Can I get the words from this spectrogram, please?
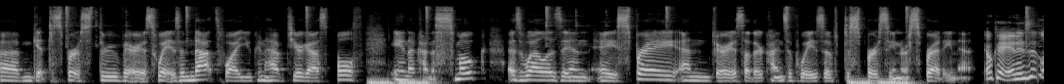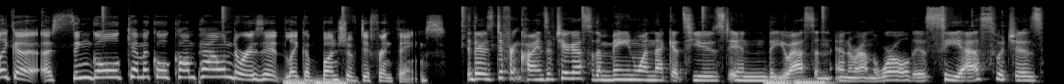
um, get dispersed through various ways. And that's why you can have tear gas both in a kind of smoke as well as in a spray and various other kinds of ways of dispersing or spreading it. Okay, and is it like a, a single chemical compound or is it like a bunch of different things? There's different kinds of tear gas. So the main one that gets used in the US and, and around the world is CS, which is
